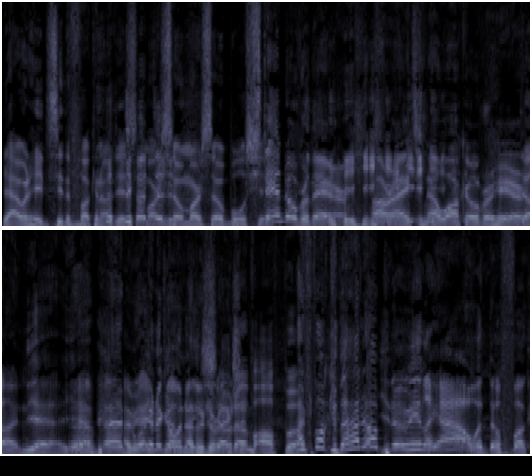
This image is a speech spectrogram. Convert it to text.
yeah, I would hate to see the fucking audition. Marceau Marceau bullshit. Stand over there. All right, now walk over here. Done. Yeah, yeah. Uh, I mean, we're gonna go another direction. Off book. I fucked that up. You know what I mean? Like, ow, what the fuck?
